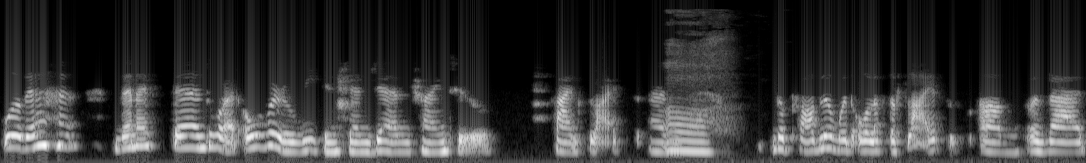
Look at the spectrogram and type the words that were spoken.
Well, then, then I spent what over a week in Shenzhen trying to find flights, and oh. the problem with all of the flights um, was that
